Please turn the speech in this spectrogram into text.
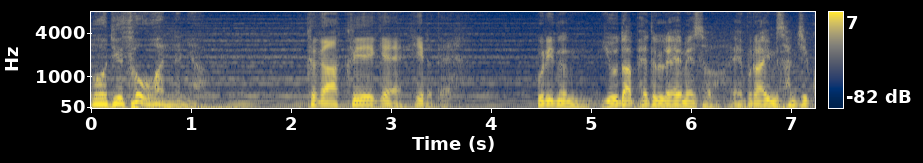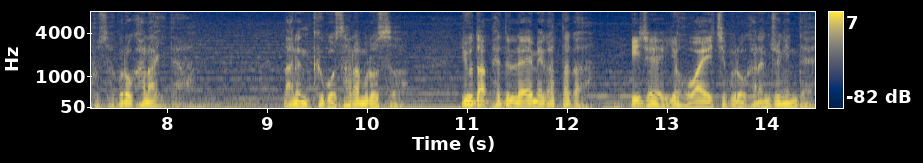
어디서 왔느냐? 그가 그에게 이르되 우리는 유다 베들레헴에서 에브라임 산지 구석으로 가나이다. 나는 그곳 사람으로서 유다 베들레헴에 갔다가 이제 여호와의 집으로 가는 중인데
